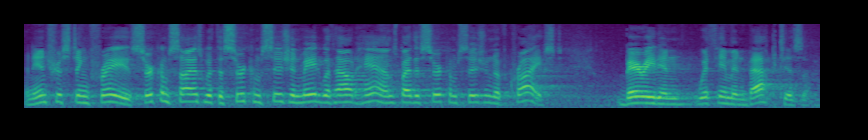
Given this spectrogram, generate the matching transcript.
An interesting phrase circumcised with the circumcision made without hands by the circumcision of Christ, buried in, with him in baptism,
